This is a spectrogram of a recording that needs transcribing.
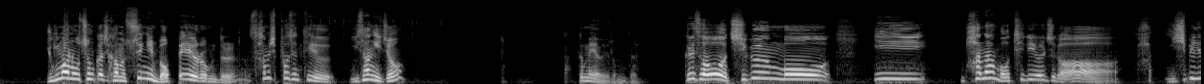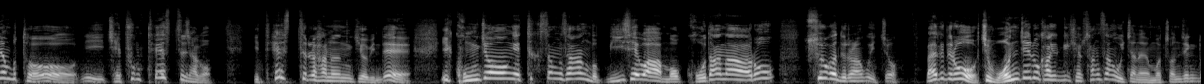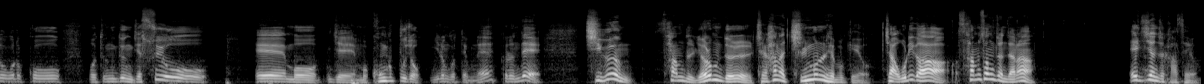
6만 5천까지 가면 수익률 몇 배예요, 여러분들? 30% 이상이죠? 깔끔해요, 여러분들. 그래서 지금 뭐 이 하나 머티리얼즈가 21년부터 이 제품 테스트 작업, 이 테스트를 하는 기업인데 이 공정의 특성상 뭐 미세와 뭐 고단화로 수요가 늘어나고 있죠. 말 그대로 지금 원재료 가격이 계속 상승하고 있잖아요. 뭐 전쟁도 그렇고 뭐 등등 이제 수요에 뭐 이제 뭐 공급 부족 이런 것 때문에 그런데 지금 사람들 여러분들 제가 하나 질문을 해볼게요. 자 우리가 삼성전자나 LG전자 가세요.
